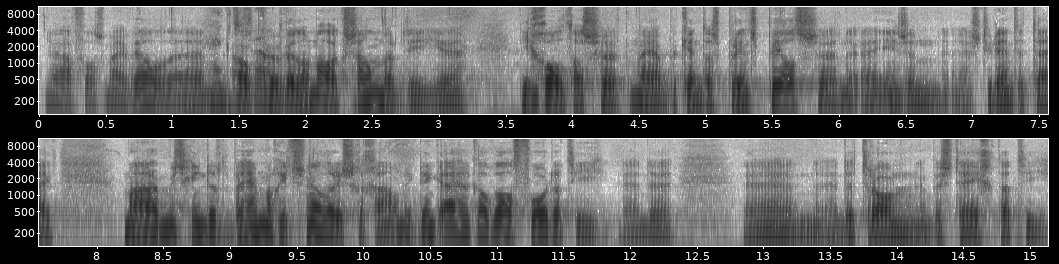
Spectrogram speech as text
Ja, volgens mij wel. En ook uh, Willem-Alexander, die, uh, die gold als, uh, nou ja, bekend als prins Pils in zijn studententijd. Maar misschien dat het bij hem nog iets sneller is gegaan. Want ik denk eigenlijk al wel voordat hij de, de troon besteeg... Dat, hij,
